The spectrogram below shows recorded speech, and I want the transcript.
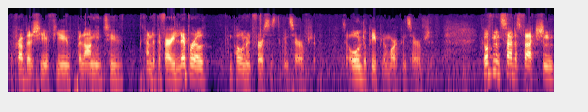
the probability of you belonging to kind of the very liberal component versus the conservative. So older people are more conservative. Government satisfaction,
